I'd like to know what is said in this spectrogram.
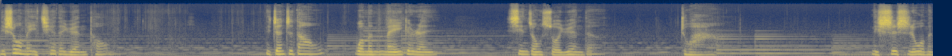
你是我们一切的源头。你真知道我们每一个人。心中所愿的，主啊，你是使我们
